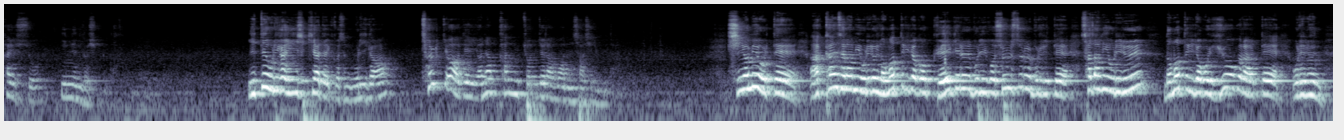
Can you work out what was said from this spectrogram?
할 수 있는 것입니다. 이때 우리가 인식해야 될 것은 우리가 철저하게 연약한 존재라고 하는 사실입니다. 시험이 올 때 악한 사람이 우리를 넘어뜨리려고 괴계를 부리고 술수를 부릴 때 사단이 우리를 넘어뜨리려고 유혹을 할 때 우리는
